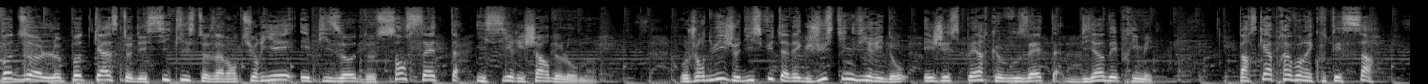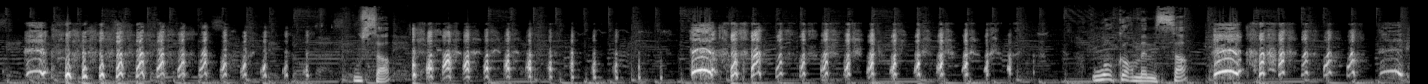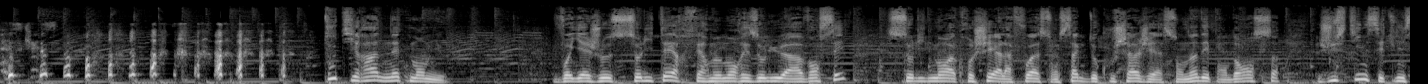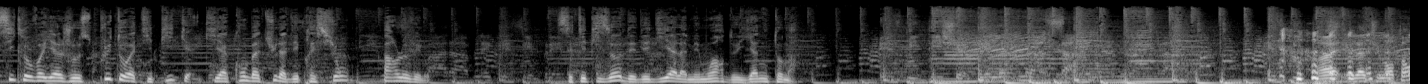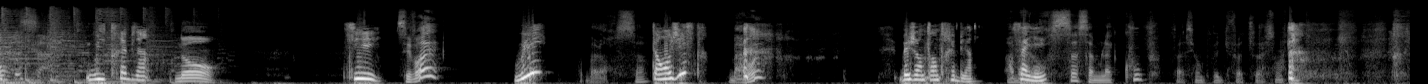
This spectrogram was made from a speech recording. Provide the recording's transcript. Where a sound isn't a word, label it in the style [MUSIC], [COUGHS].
Podzol, le podcast des cyclistes aventuriers, épisode 107, ici Richard Delhomme. Aujourd'hui, je discute avec Justine Virido et j'espère que vous êtes bien déprimé. Parce qu'après avoir écouté ça, ou ça, ou encore même ça, tout ira nettement mieux. Voyageuse solitaire fermement résolue à avancer, solidement accrochée à la fois à son sac de couchage et à son indépendance, Justine c'est une cyclo-voyageuse plutôt atypique qui a combattu la dépression par le vélo. Cet épisode est dédié à la mémoire de Yann Thomas. [LAUGHS] Ouais, et là tu m'entends? Oui, très bien. Non, Si. c'est vrai? Oui Bah alors ça. T'enregistres Bah ouais. [LAUGHS] Ben j'entends très bien. Ah bah Ça y est. Ça, ça me la coupe. Enfin, si on peut dire de toute façon. [LAUGHS]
